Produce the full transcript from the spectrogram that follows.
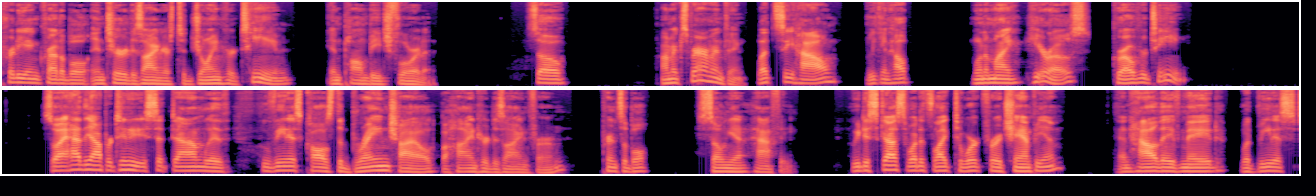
pretty incredible interior designers to join her team in Palm Beach, Florida. So I'm experimenting. Let's see how we can help one of my heroes grow her team. So I had the opportunity to sit down with who Venus calls the brainchild behind her design firm, Principal Sonia Haffey. We discuss what it's like to work for a champion and how they've made what Venus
